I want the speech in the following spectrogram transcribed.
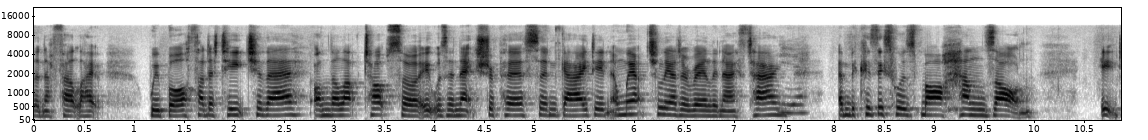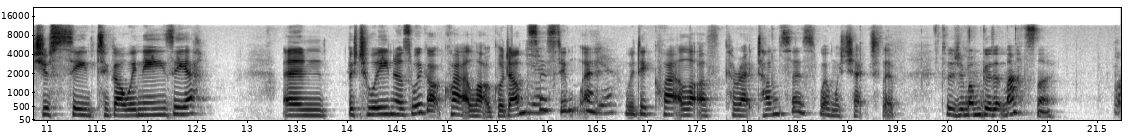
and I felt like we both had a teacher there on the laptop so it was an extra person guiding and we actually had a really nice time Yeah. And because this was more hands-on it just seemed to go in easier and between us we got quite a lot of good answers Yeah. didn't we Yeah. we did quite a lot of correct answers when we checked them So is your mum good at maths now? All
